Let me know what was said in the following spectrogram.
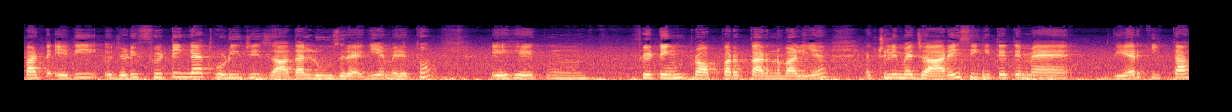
ਬਟ ਇਹਦੀ ਜਿਹੜੀ ਫਿਟਿੰਗ ਹੈ ਥੋੜੀ ਜੀ ਜ਼ਿਆਦਾ ਲੂਜ਼ ਰਹਿ ਗਈ ਹੈ ਮੇਰੇ ਤੋਂ। ਇਹ ਫਿਟਿੰਗ ਪ੍ਰੋਪਰ ਕਰਨ ਵਾਲੀ ਹੈ। ਐਕਚੁਅਲੀ ਮੈਂ ਜਾ ਰਹੀ ਸੀ ਕਿਤੇ ਤੇ ਮੈਂ ਵੇਅਰ ਕੀਤਾ।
